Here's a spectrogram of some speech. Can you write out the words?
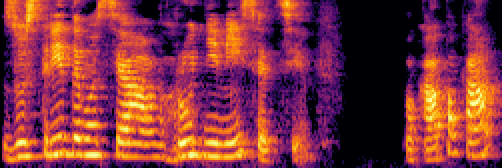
зустрінемося в грудні місяці. Пока-пока!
